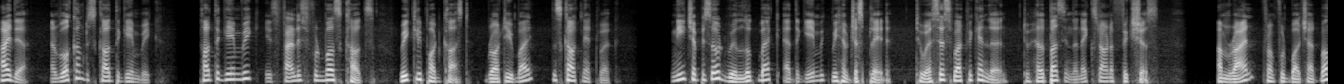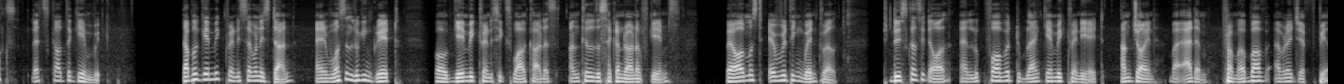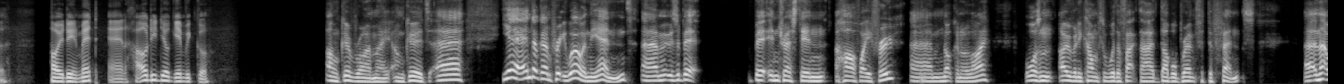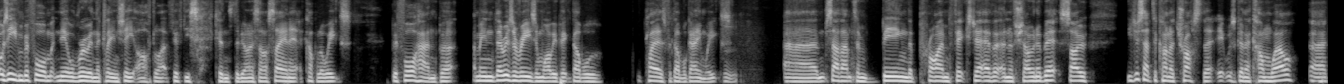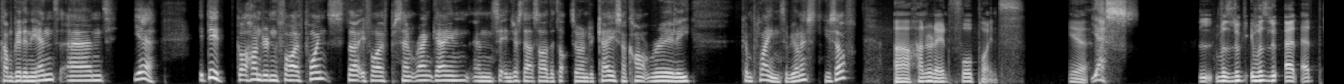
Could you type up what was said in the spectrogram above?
Hi there, and welcome to Scout the Game Week. Scout the Game Week is Fantasy Football Scouts weekly podcast brought to you by the Scout Network. In each episode, we'll look back at the game week we have just played to assess what we can learn to help us in the next round of fixtures. I'm Ryan from Football Chatbox. Let's scout the game week. Double Game Week 27 is done, and it wasn't looking great for Game Week 26 wildcarders until the second round of games, where almost everything went well. To discuss it all and look forward to Blank Game Week 28, I'm joined by Adam from Above Average FPL. How are you doing, mate? And how did your game week go? I'm good, Ryan, mate. I'm good. Uh, yeah, ended up going pretty well in the end. Um, it was a bit, bit interesting halfway through. Um, not going to lie, I wasn't overly comfortable with the fact I had double Brentford defence, uh, and that was even before McNeil ruined the clean sheet after like 50 seconds. To be honest, I was saying it a couple of weeks beforehand, but I mean, there is a reason why we picked double players for double game weeks. Mm. Um, Southampton being the prime fixture, Everton have shown a bit. So you just had to kind of trust that it was going to come well, uh, hmm. come good in the end. And yeah, it did. Got 105 points, 35% rank gain, and sitting just outside the top 200k. So I can't really complain, to be honest. Yourself? Uh, 104 points. Yeah. Yes. It was look. It was look at at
